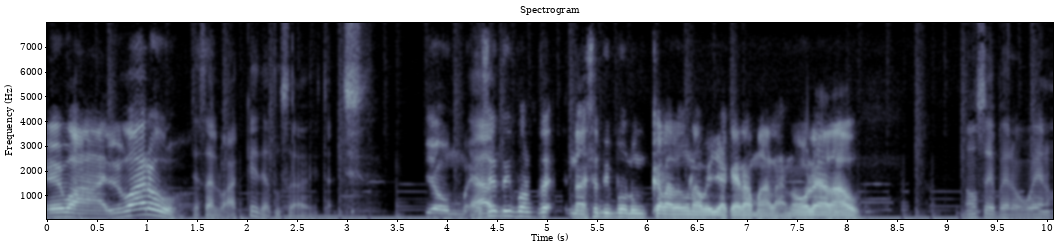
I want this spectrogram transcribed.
qué bárbaro. César Vázquez, ya tú sabes. chacho. Dios mío, ese tipo, no, ese tipo nunca le ha dado una bella que era mala, no le ha dado. No sé, pero bueno,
